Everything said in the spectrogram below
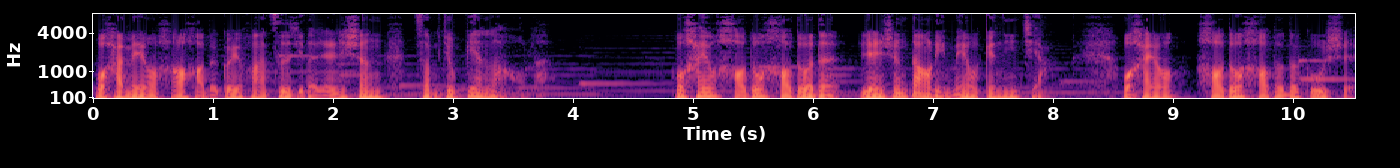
我还没有好好的规划自己的人生，怎么就变老了？我还有好多好多的人生道理没有跟你讲，我还有好多好多的故事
